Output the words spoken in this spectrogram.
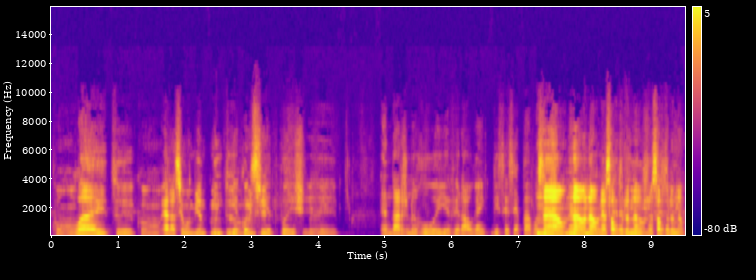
com leite, com era assim um ambiente E- muito e, muito acontecia giro. depois eh, andares na rua e haver alguém que dissesse: Epá, vocês. Não, não, não, nessa altura não, nessa altura não.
